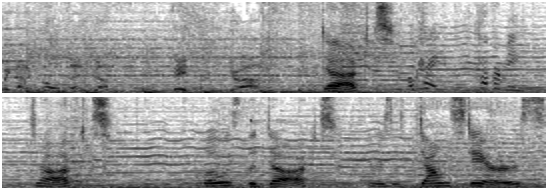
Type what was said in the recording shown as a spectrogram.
We gotta close that duct. Tifa, you're up. Duct. Okay, cover me. Duct. Close the duct. There's a downstairs.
